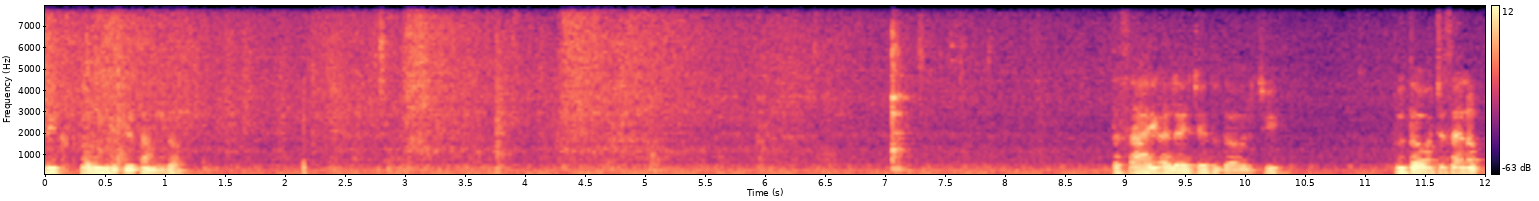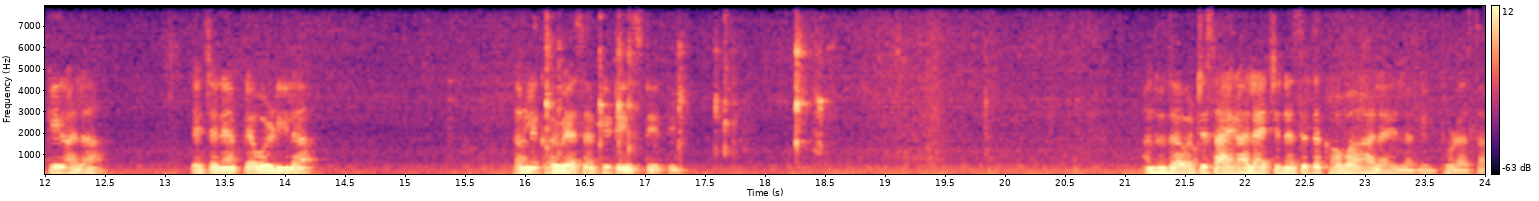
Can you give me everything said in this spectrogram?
मिक्स करून घेते चांगलं. तर साय घालायची आहे दुधावरची. दुधावरची साय नक्की घाला. याच्याने आपल्या वडीला चांगली खव्यासारखी टेस्ट येते. आणि दुधावरची साय घालायची नसेल तर खवा घालायला लागेल थोडासा.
